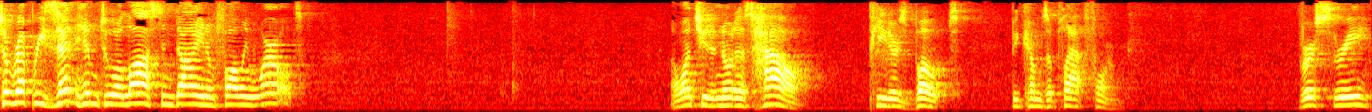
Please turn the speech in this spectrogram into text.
to represent him to a lost and dying and falling world? I want you to notice how Peter's boat becomes a platform. Verse 3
